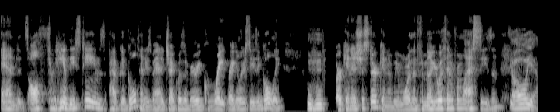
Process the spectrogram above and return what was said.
And it's all three of these teams have good goaltenders. Vanecek was a very great regular season goalie. hmm Sturkin is Shesterkin, and we're more than familiar with him from last season. Oh yeah.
